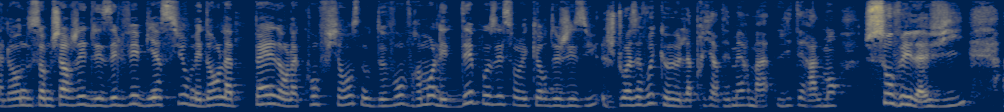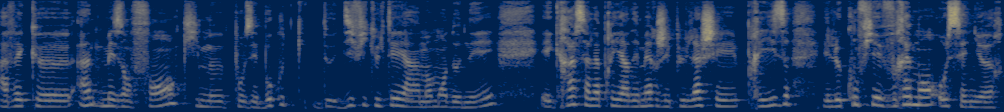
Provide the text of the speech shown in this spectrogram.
Alors nous sommes chargés de les élever, bien sûr, mais dans la paix, dans la confiance, nous devons vraiment les déposer sur le cœur de Jésus. Je dois avouer que la prière des mères m'a littéralement sauvé la vie avec euh, un de mes enfants qui me posait beaucoup de difficultés à un moment donné. Et grâce à la prière des mères, j'ai pu lâcher prise et le confier vraiment au Seigneur.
